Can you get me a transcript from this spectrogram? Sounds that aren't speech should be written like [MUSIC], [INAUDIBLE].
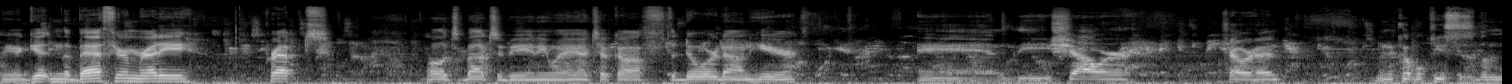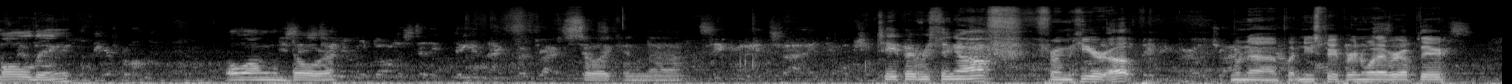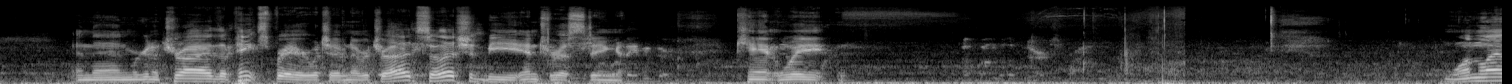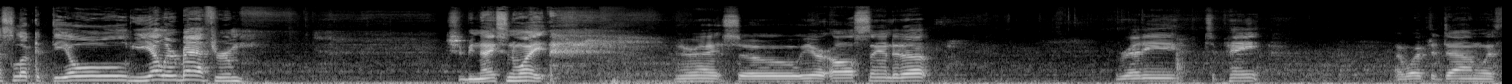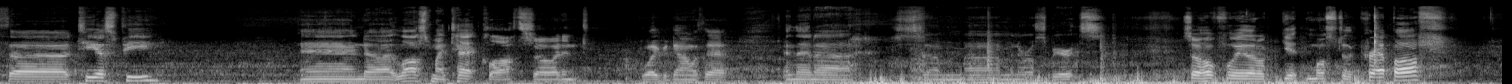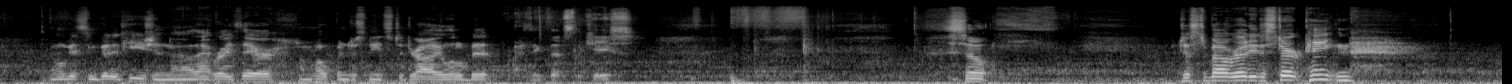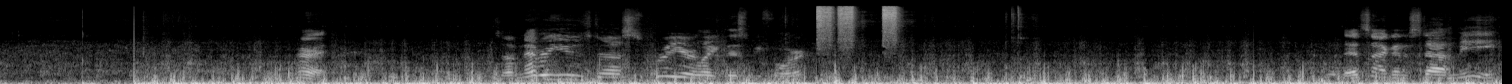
We are getting the bathroom ready, prepped. Well, it's about to be anyway. I took off the door down here and the shower shower head and a couple pieces of the molding along the door so I can uh, tape everything off from here up. I'm gonna put newspaper and whatever up there. And then we're gonna try the paint sprayer, which I've never tried, so that should be interesting. Can't wait. One last look at the old yeller bathroom. Should be nice and white. Alright, so we are all sanded up. Ready to paint. I wiped it down with uh, TSP. And uh, lost my tack cloth, so I didn't wipe it down with that. And then uh, some uh, mineral spirits. So hopefully that'll get most of the crap off. And we'll get some good adhesion. Now that right there, I'm hoping just needs to dry a little bit. I think that's the case. So, just about ready to start painting. Alright. So I've never used a sprayer like this before. But that's not going to stop me.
